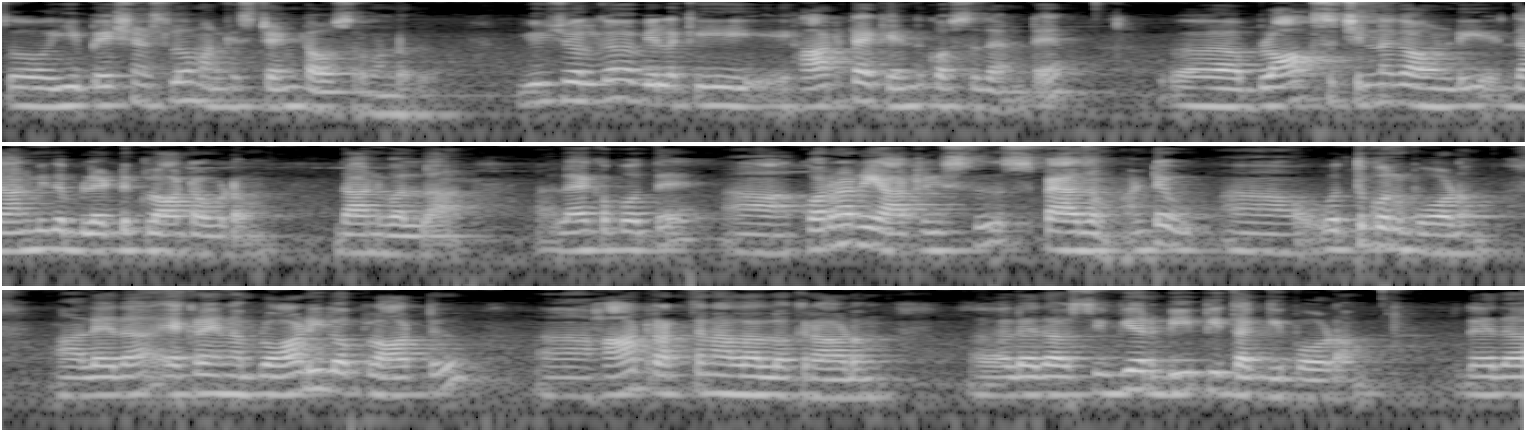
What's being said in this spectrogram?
సో ఈ పేషెంట్స్లో మనకి స్టెంట్ అవసరం ఉండదు. యూజువల్గా వీళ్ళకి హార్ట్ అటాక్ ఎందుకు వస్తుంది అంటే బ్లాక్స్ చిన్నగా ఉండి దాని మీద బ్లడ్ క్లాట్ అవ్వడం దానివల్ల లేకపోతే కొరనరీ ఆర్టరీస్ స్పాజం అంటే ఒత్తుకొని పోవడం లేదా ఎక్కడైనా బాడీలో క్లాట్ హార్ట్ రక్తనాళాల్లోకి రావడం లేదా సివియర్ బీపీ తగ్గిపోవడం లేదా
